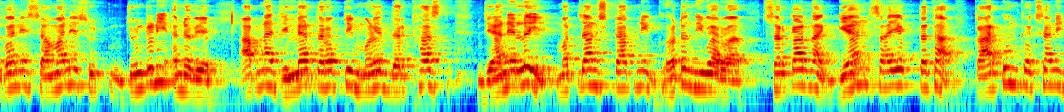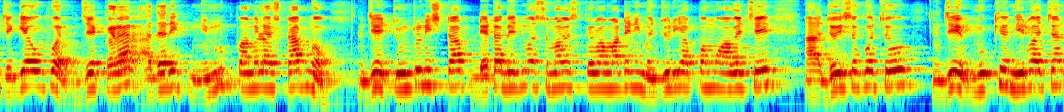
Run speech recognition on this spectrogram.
લોકસભાની સામાન્ય ચૂંટણી અન્વયે આપના જિલ્લા તરફથી મળેલ દરખાસ્ત ધ્યાને લઈ મતદાન સ્ટાફની ઘટ નિવારવા, સરકારના જ્ઞાન સહાયક તથા કારકુન કક્ષાની જગ્યા ઉપર જે કરાર આધારિત નિમણૂક પામેલા સ્ટાફનો, જે ચૂંટણી સ્ટાફ ડેટાબેઝમાં સમાવેશ કરવા માટેની મંજૂરી આપવામાં આવે છે જોઈ શકો છો, જે મુખ્ય નિર્વાચન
